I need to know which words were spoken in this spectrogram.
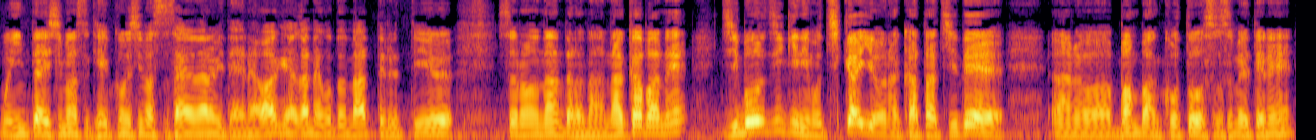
もう引退します、結婚します、さよならみたいな、わけわかんないことになってるっていう、その、なんだろうな、半ばね、自暴自棄にも近いような形で、あの、バンバンことを進めてね、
